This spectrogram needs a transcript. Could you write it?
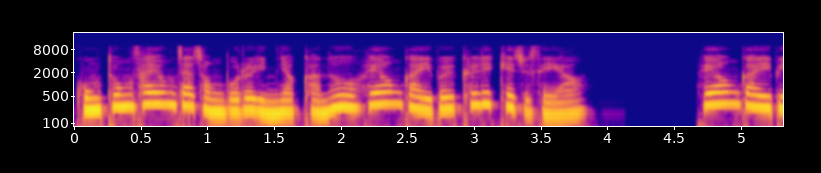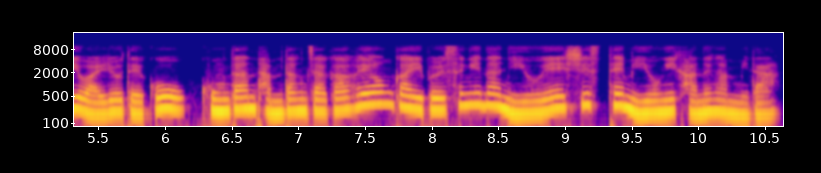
공통 사용자 정보를 입력한 후 회원 가입을 클릭해 주세요. 회원가입이 완료되고 공단 담당자가 회원가입을 승인한 이후에 시스템 이용이 가능합니다.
